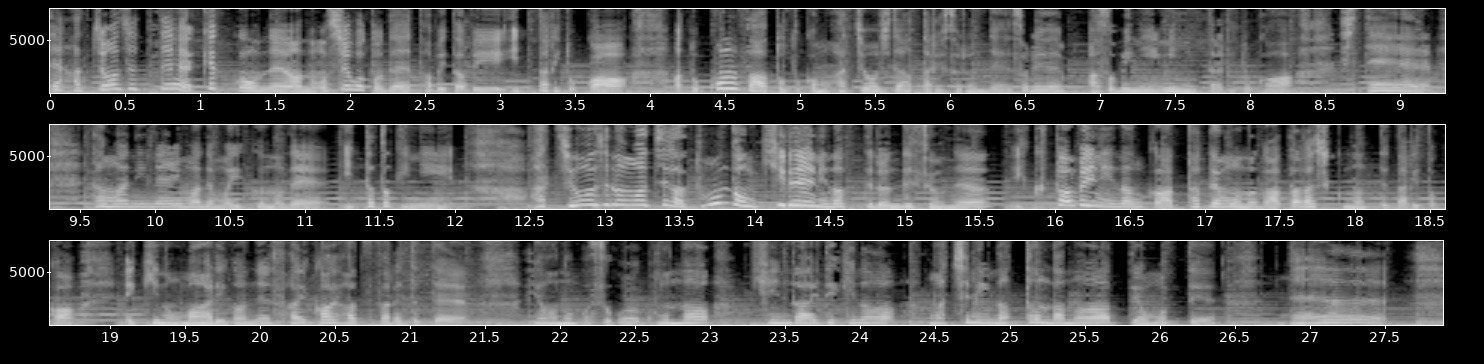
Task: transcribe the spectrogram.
で、八王子って結構ね、あの、お仕事でたびたび行ったりとか、あとコンサートとかも八王子であったりするんで、それ遊びに見に行ったりとかして、たまにね、今でも行くので、行った時に、八王子の街がどんどん綺麗になってるんですよね。行くたびになんか建物が新しくなってたりとか、駅の周りがね、再開発されてて、いや、なんかすごいこんな近代的な街になったんだなって思って、ねえ。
